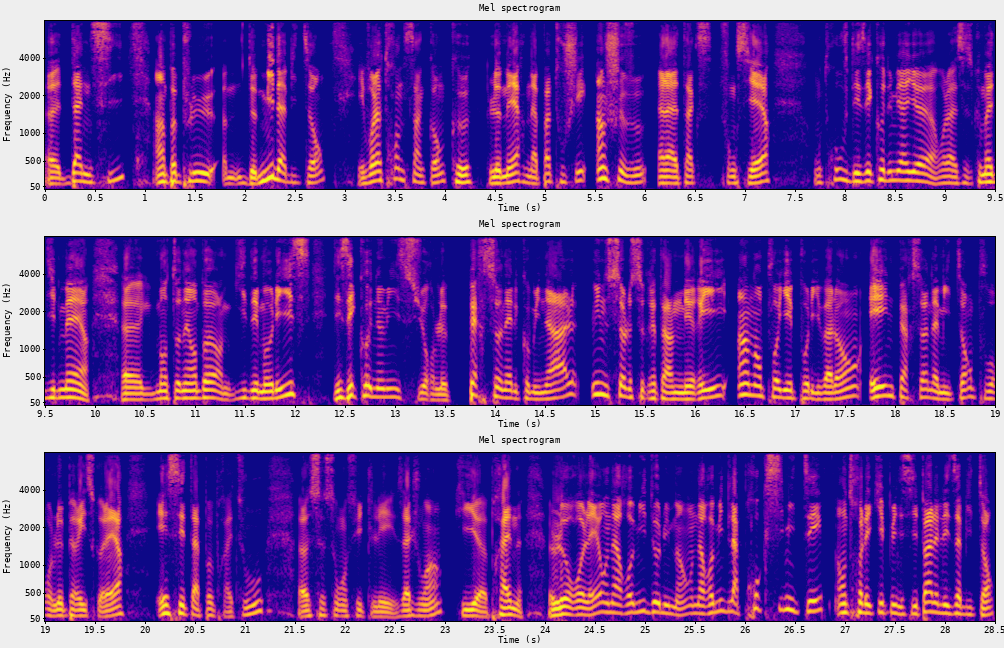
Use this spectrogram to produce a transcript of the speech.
d'Annecy, un peu plus de 1000 habitants. Et voilà 35 ans que le maire n'a pas touché un cheveu à la taxe foncière. On trouve des économies ailleurs. Voilà, c'est ce que m'a dit le maire. Euh, Mentonnet-en-Borne, Guy Desmolis, des économies sur le personnel communal, une seule secrétaire de mairie, un employé polyvalent et une personne à mi-temps pour le périscolaire. Et c'est à peu près tout. Euh, ce sont ensuite les adjoints qui euh, prennent le relais. On a remis de l'humain, on a remis de la proximité entre l'équipe municipale et les habitants.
